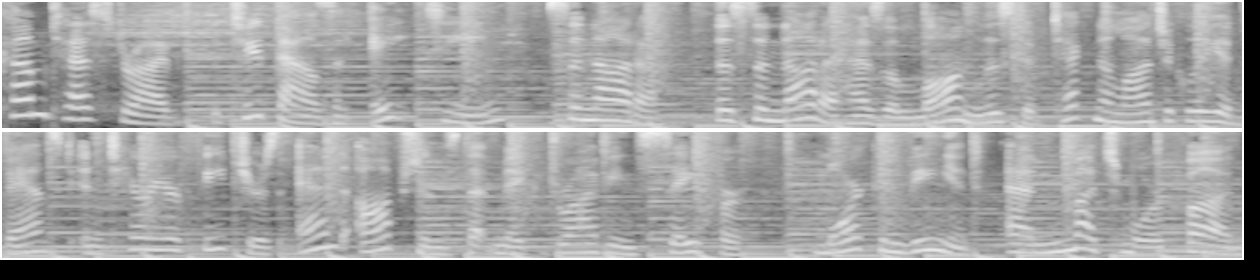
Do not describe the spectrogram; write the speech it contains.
Come test drive the 2018 Sonata. The Sonata has a long list of technologically advanced interior features and options that make driving safer, more convenient, and much more fun.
